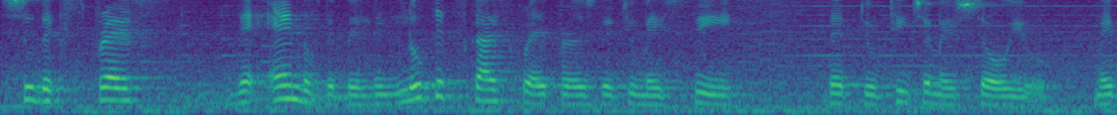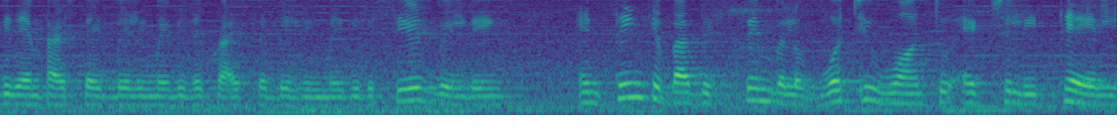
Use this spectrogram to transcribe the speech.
should express the end of the building. Look at skyscrapers that you may see that your teacher may show you. Maybe the Empire State Building, maybe the Chrysler Building, maybe the Sears Building, and think about the symbol of what you want to actually tell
